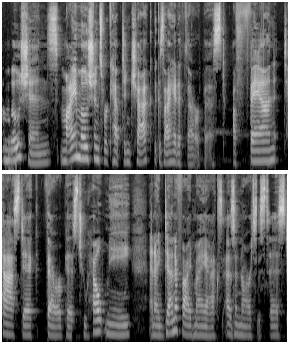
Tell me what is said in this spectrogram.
emotions, my emotions were kept in check because I had a therapist, a fantastic therapist who helped me and identified my ex as a narcissist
